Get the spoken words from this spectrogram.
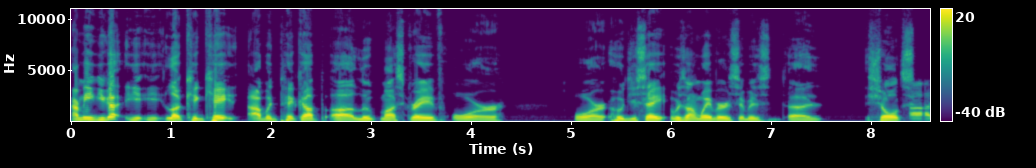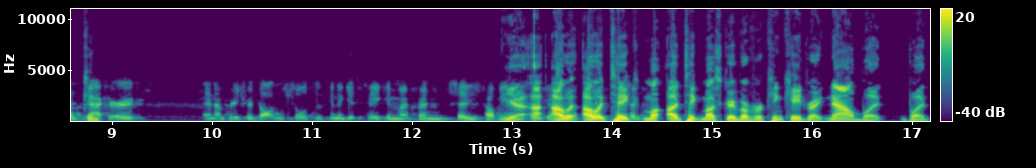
I mean, you got you, you, look Kincaid. I would pick up uh, Luke Musgrave or or who'd you say it was on waivers? It was uh, Schultz. Uh, Zach Ertz, and I'm pretty sure Dalton Schultz is going to get taken. My friend said he's probably yeah, I. I would I would take a take second. Mu- I'd take Musgrave over Kincaid right now, but but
